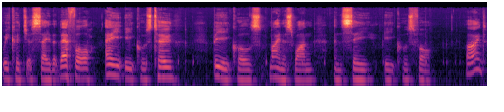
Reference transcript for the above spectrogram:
we could just say that therefore a equals 2, b equals minus 1, and c equals 4. Alright?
